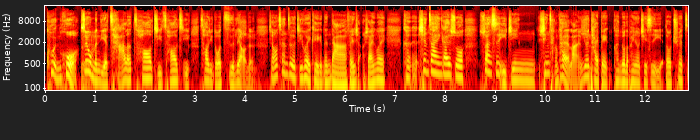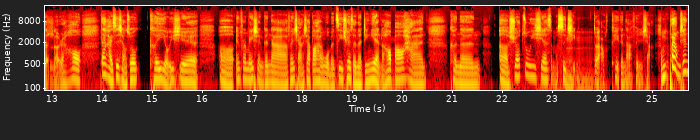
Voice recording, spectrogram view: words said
困惑，所以我们也查了超级超级超级多资料的，想要趁这个机会可以跟大家分享一下，因为可现在应该说算是已经新常态了啦，因为台北很多的朋友其实也都确诊了，然后但还是想说。可以有一些呃 information 跟大家分享一下，包含我们自己确诊的经验，然后包含可能呃需要注意一些什么事情，嗯嗯嗯对啊，可以跟大家分享。我们不然我们先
